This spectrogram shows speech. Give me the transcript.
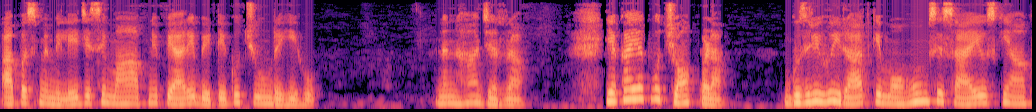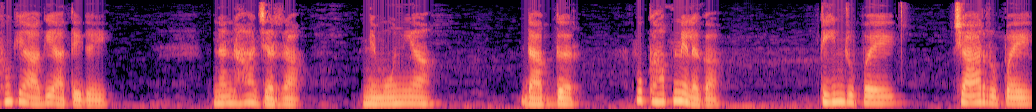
آپس میں ملے جیسے ماں اپنے پیارے بیٹے کو چوم رہی ہو۔ ننہا جرا یکا یک وہ چونک پڑا۔ گزری ہوئی رات کے موہوم سے سائے اس کی آنکھوں کے آگے آتے گئے۔ ننہا جرا نیمونیا ڈاکٹر، وہ کانپنے لگا۔ تین روپے، چار روپے،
